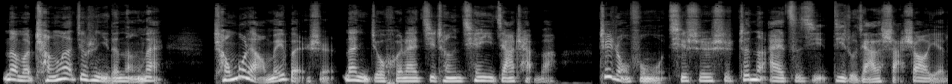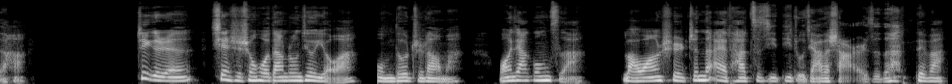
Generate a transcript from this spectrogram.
那么成了就是你的能耐；成不了没本事，那你就回来继承千亿家产吧。这种父母其实是真的爱自己地主家的傻少爷的哈。这个人现实生活当中就有啊，我们都知道嘛。王家公子啊，老王是真的爱他自己地主家的傻儿子的，对吧？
